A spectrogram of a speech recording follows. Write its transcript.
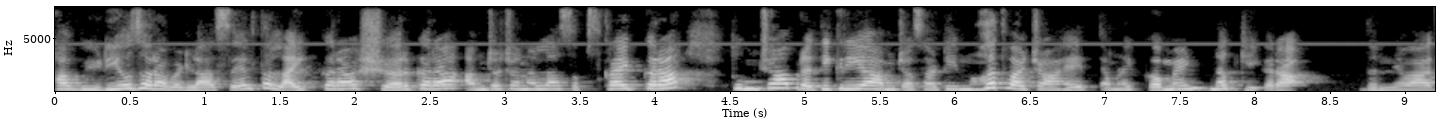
हा व्हिडिओ जर आवडला असेल तर लाईक करा शेअर करा आमच्या चॅनलला सबस्क्राईब करा. तुमच्या प्रतिक्रिया आमच्यासाठी महत्त्वाच्या आहेत त्यामुळे कमेंट नक्की करा. धन्यवाद.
